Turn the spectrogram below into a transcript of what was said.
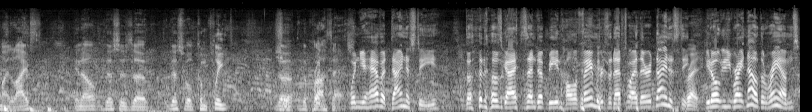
my life. You know, this is a this will complete the, sure. the process. When you have a dynasty, those guys end up being Hall of Famers, and that's why they're a dynasty. Right. You know, right now the Rams,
